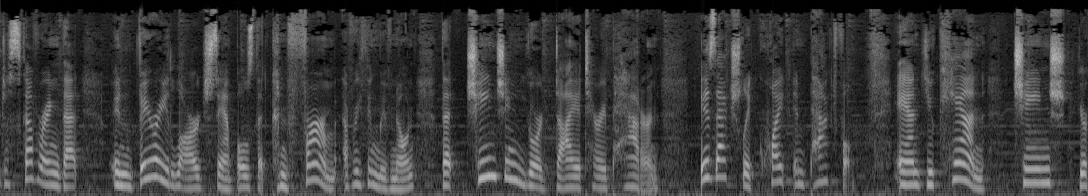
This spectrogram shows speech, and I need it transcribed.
discovering that in very large samples that confirm everything we've known, that changing your dietary pattern is actually quite impactful. And you can change your,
